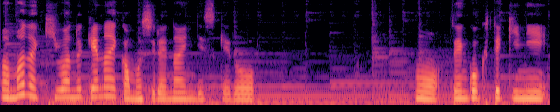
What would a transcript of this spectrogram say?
まあまだ気は抜けないかもしれないんですけど、もう全国的に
